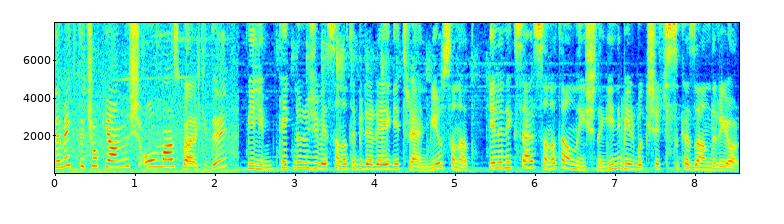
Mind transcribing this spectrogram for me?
demek de çok yanlış olmaz belki de. Bilim, teknoloji ve sanatı bir araya getiren biyosanat, geleneksel sanat anlayışına yeni bir bakış açısı kazandırıyor.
